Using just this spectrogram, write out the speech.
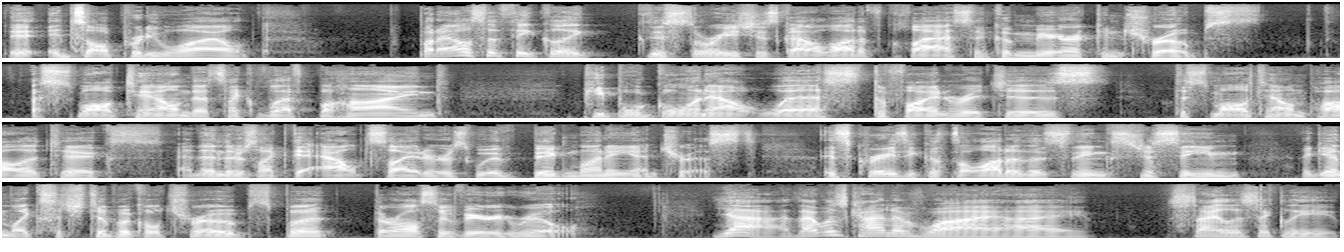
it, it's all pretty wild. But I also think like this story has just got a lot of classic American tropes. A small town that's like left behind, people going out west to find riches, the small town politics, and then there's like the outsiders with big money interests. It's crazy because a lot of those things just seem, again, like such typical tropes, but they're also very real. Yeah, that was kind of why I, stylistically,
